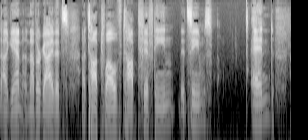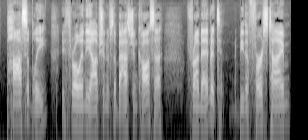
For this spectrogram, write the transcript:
Again, another guy that's a top 12, top 15, it seems. And possibly you throw in the option of Sebastian Cossa from Edmonton. It'd be the first time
